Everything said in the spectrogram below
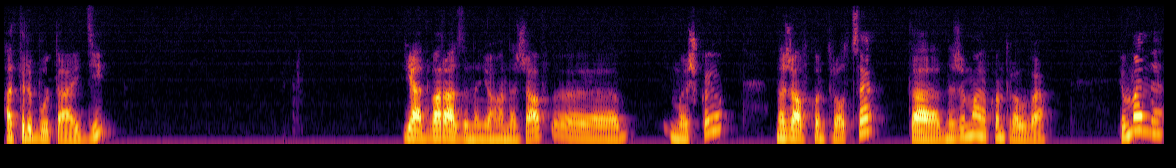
атрибута ID. Я два рази на нього нажав е, мишкою, нажав Ctrl-C та нажимаю Ctrl-V. І в мене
